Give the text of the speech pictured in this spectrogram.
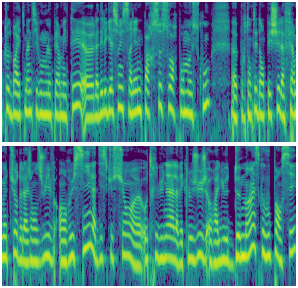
Claude Breitman, si vous me le permettez. La délégation israélienne part ce soir pour Moscou pour tenter d'empêcher la fermeture de l'agence juive en Russie. La discussion au tribunal avec le juge aura lieu demain. Est-ce que vous pensez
